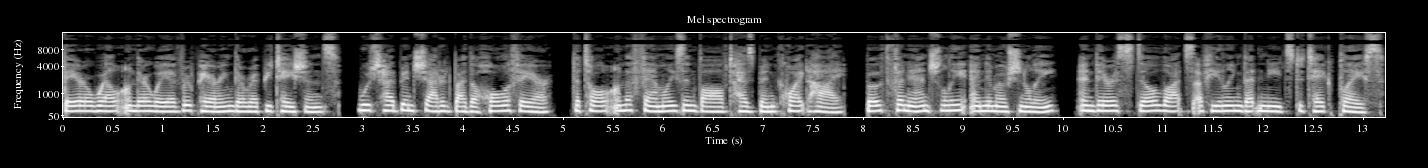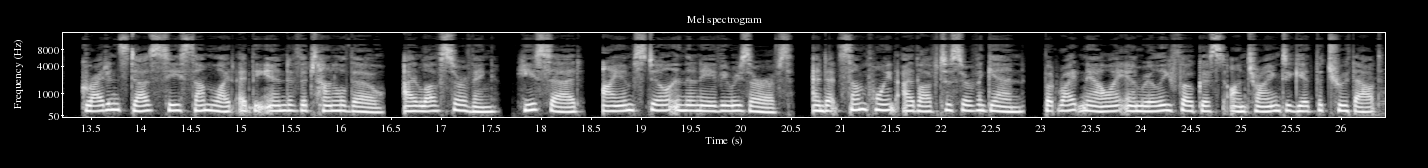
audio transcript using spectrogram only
They are well on their way of repairing their reputations, which had been shattered by the whole affair. The toll on the families involved has been quite high, both financially and emotionally, and there is still lots of healing that needs to take place. Greitens does see some light at the end of the tunnel though, I love serving, he said, I am still in the Navy Reserves, and at some point I'd love to serve again, but right now I am really focused on trying to get the truth out.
